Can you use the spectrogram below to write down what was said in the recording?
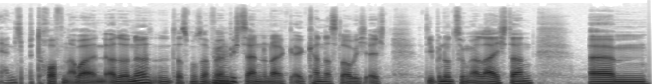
ja, nicht betroffen, aber also, ne, das muss einfach Mhm. wichtig sein und dann kann das, glaube ich, echt die Benutzung erleichtern. Ähm,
